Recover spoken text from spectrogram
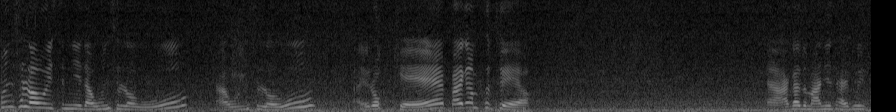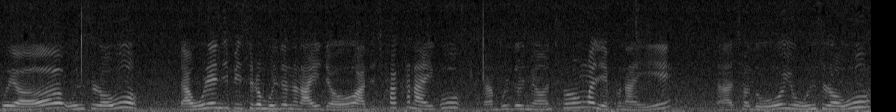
온슬로우 있습니다. 온슬로우. 자, 온슬로우. 자, 이렇게 빨간 포트예요. 자, 아가도 많이 달고 있고요. 온슬로우. 자, 오렌지빛으로 물드는 아이죠. 아주 착한 아이고, 자, 물들면 정말 예쁜 아이. 자, 저도 이 온슬로우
